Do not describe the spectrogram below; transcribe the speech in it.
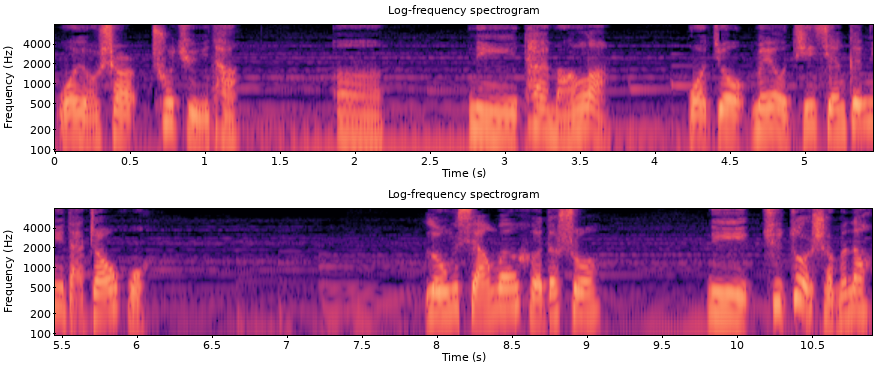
我有事儿出去一趟。嗯，你太忙了，我就没有提前跟你打招呼。”龙翔温和地说：“你去做什么呢？”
